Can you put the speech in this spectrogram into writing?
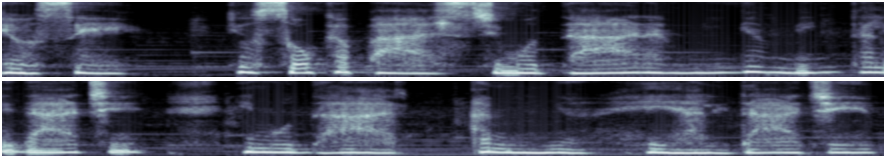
Eu sei que eu sou capaz de mudar a minha mentalidade e mudar a minha realidade.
